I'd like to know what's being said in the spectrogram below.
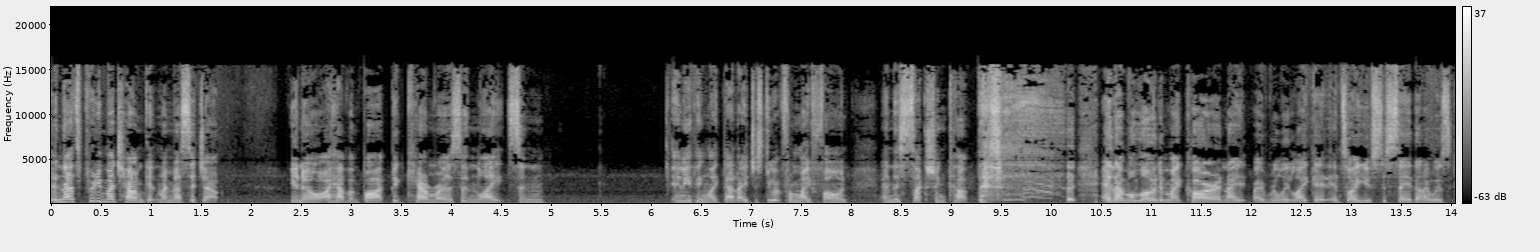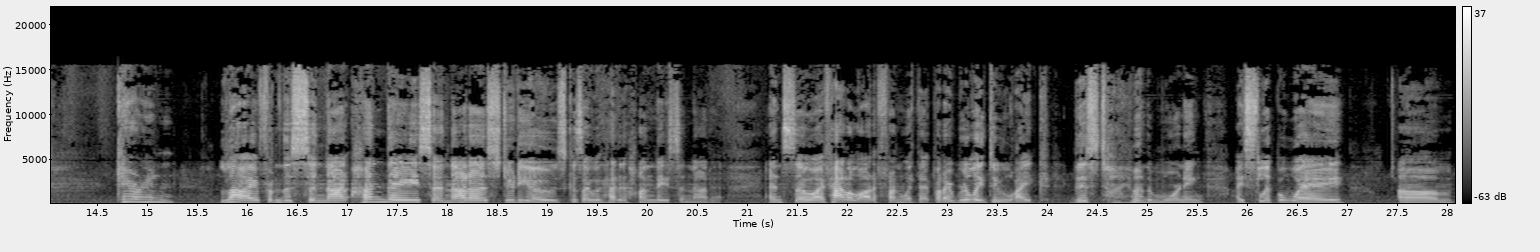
and that's pretty much how I'm getting my message out. You know, I haven't bought big cameras and lights and anything like that. I just do it from my phone and this suction cup. and I'm alone in my car and I, I really like it. And so I used to say that I was Karen live from the Sonata, Hyundai Sonata Studios because I had a Hyundai Sonata. And so I've had a lot of fun with it, but I really do like this time of the morning. I slip away. Um,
